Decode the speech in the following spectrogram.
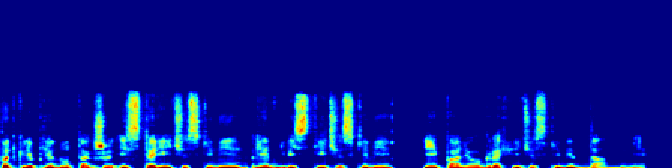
подкреплено также историческими, лингвистическими и палеографическими данными.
